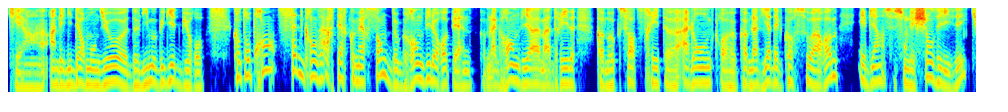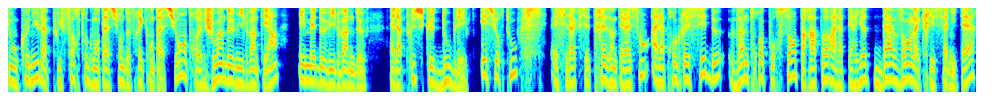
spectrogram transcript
qui est un, des leaders mondiaux de l'immobilier de bureau. Quand on prend sept grandes artères commerçantes de grandes villes européennes, comme la Grande Via à Madrid, comme Oxford Street euh, à Londres, euh, comme la Via del Corso à Rome, eh bien, ce sont les Champs-Élysées qui ont connu la plus forte augmentation de fréquentation entre juin 2021 et mai 2022. Elle a plus que doublé. Et surtout, et c'est là que c'est très intéressant, elle a progressé de 23% par rapport à la période d'avant la crise sanitaire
